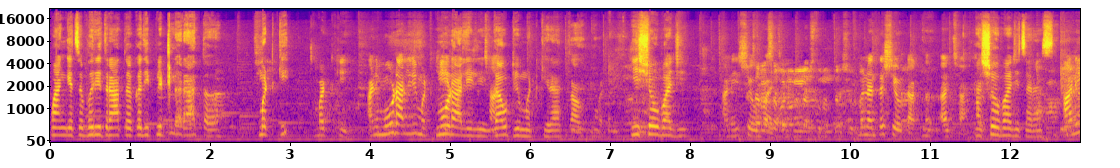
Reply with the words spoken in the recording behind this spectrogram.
वांग्याचं भरीत राहतं कधी पिठलं राहतं मटकी. मटकी. आणि मोड आलेली मटकी. मोड आलेली छान. गावठी मटकी राहते. गावठी मटकी. ही शेवभाजी. आणि शेवभाजी. बनवलेला असतो नंतर शेवटी मग नंतर शेव टाकतात. अच्छा. हा शेवभाजीचा रस. आणि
